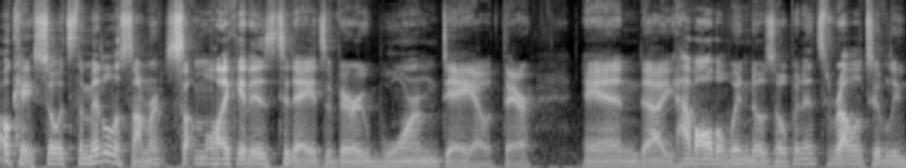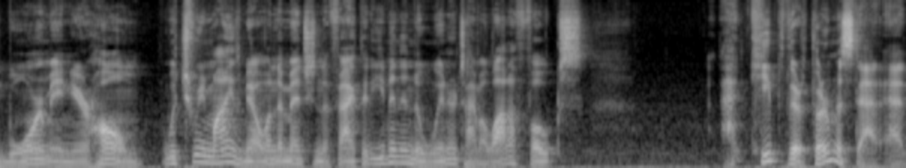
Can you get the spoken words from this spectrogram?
Okay, so it's the middle of summer, something like it is today. It's a very warm day out there, and uh, you have all the windows open. It's relatively warm in your home, which reminds me, I wanted to mention the fact that even in the wintertime, a lot of folks keep their thermostat at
